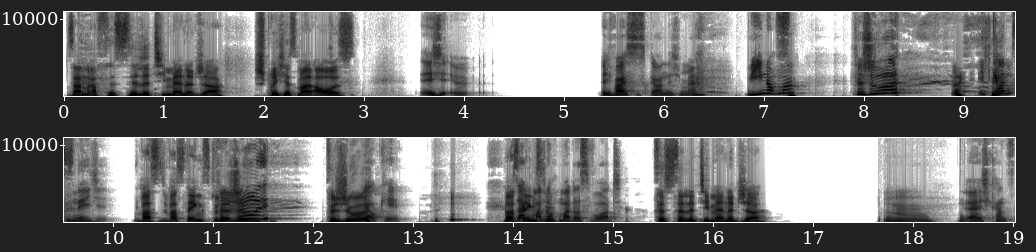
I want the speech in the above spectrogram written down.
Sandra, Facility Manager. Sprich es mal aus. Ich, äh, ich weiß es gar nicht mehr. Wie nochmal? Fischl? Ich kann's nicht. Was, was denkst du denn? Wenn- Verjul? Ja, okay. was Sag denkst mal nochmal das Wort. Facility Manager. Hm, Ja, ich kann's.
